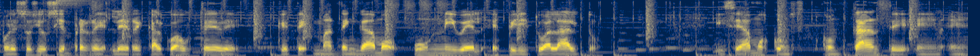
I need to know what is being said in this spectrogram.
Por eso yo siempre le recalco a ustedes que mantengamos un nivel espiritual alto y seamos constantes en,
